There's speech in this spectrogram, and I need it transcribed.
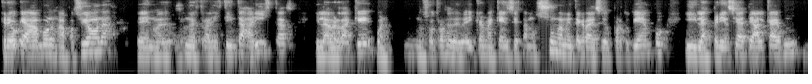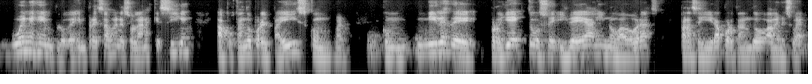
Creo que a ambos nos apasiona, de nuestras distintas aristas, y la verdad que, bueno, nosotros desde Baker McKenzie estamos sumamente agradecidos por tu tiempo y la experiencia de Tealca es un buen ejemplo de empresas venezolanas que siguen apostando por el país con, bueno, con miles de proyectos e ideas innovadoras para seguir aportando a Venezuela.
